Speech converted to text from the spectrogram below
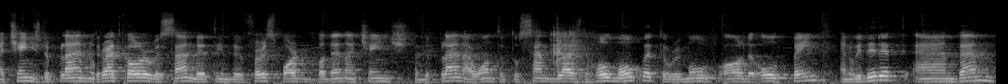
I changed the plan. The red color was sanded in the first part, but then I changed the plan. I wanted to sandblast the whole moped to remove all the old paint, and we did it. And then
